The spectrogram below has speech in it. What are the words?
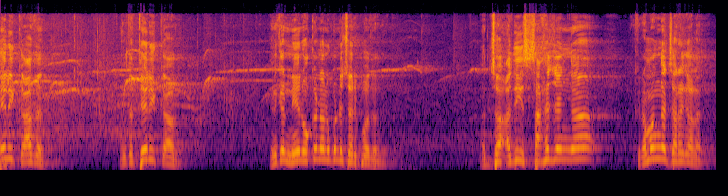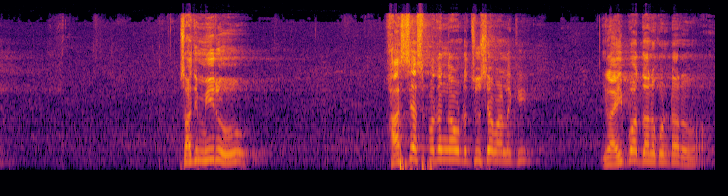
తేలిక కాదు అది అంత తేలిక కాదు. ఎందుకంటే నేను ఒక్కడిని అనుకుంటే సరిపోదు అది. అది సహజంగా క్రమంగా జరగాలి అది. సో అది మీరు హాస్యాస్పదంగా ఉంటుంది చూసే వాళ్ళకి ఇలా అయిపోద్ది అనుకుంటారు.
